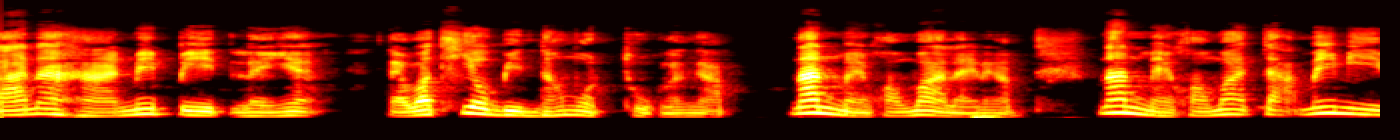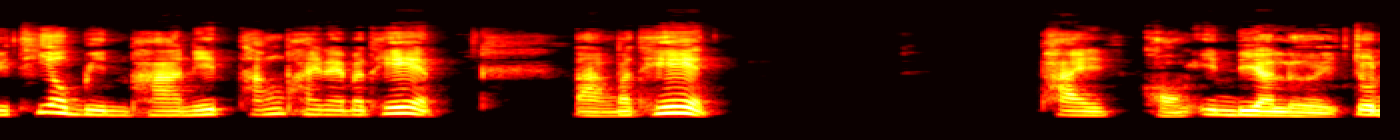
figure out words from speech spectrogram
ร้านอาหารไม่ปิดอะไรเงี้ย แต่ว่าเที่ยวบินทั้งหมดถูกระงับ นั่นหมายความว่าอะไรนะครับ นั่นหมายความว่าจะไม่มีเที่ยวบินพาณิชย์ทั้งภายในประเทศ ต่างประเทศ ภายของอินเดียเลยจน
